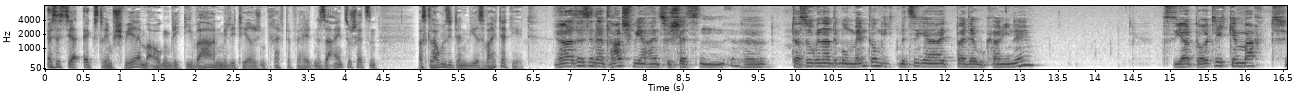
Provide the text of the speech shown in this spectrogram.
Es ist ja extrem schwer im Augenblick, die wahren militärischen Kräfteverhältnisse einzuschätzen. Was glauben Sie denn, wie es weitergeht? Ja, das ist in der Tat schwer einzuschätzen. Das sogenannte Momentum liegt mit Sicherheit bei der Ukraine. Sie hat deutlich gemacht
